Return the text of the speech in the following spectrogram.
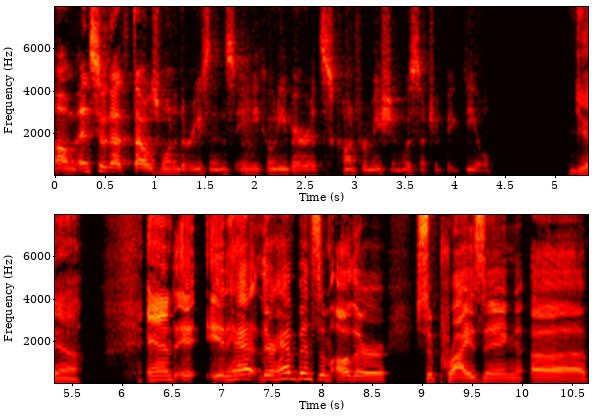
Um, and so that that was one of the reasons Amy Coney Barrett's confirmation was such a big deal. Yeah. And it, it had there have been some other surprising uh,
